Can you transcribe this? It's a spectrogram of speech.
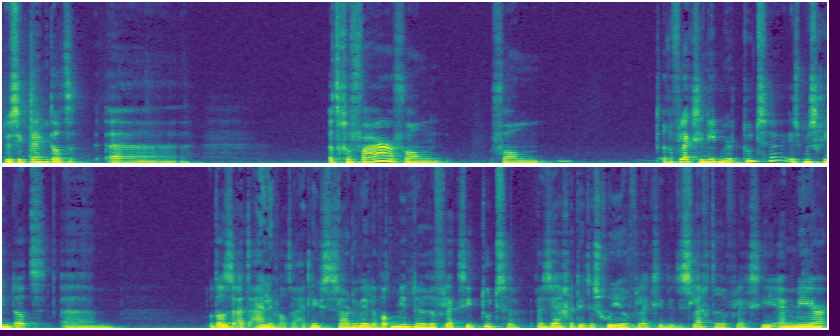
Dus ik denk dat eh, het gevaar van, van reflectie niet meer toetsen is misschien dat. ehm, want dat is uiteindelijk wat wij het liefst zouden willen. Wat minder reflectie toetsen. En zeggen: dit is goede reflectie, dit is slechte reflectie. En meer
